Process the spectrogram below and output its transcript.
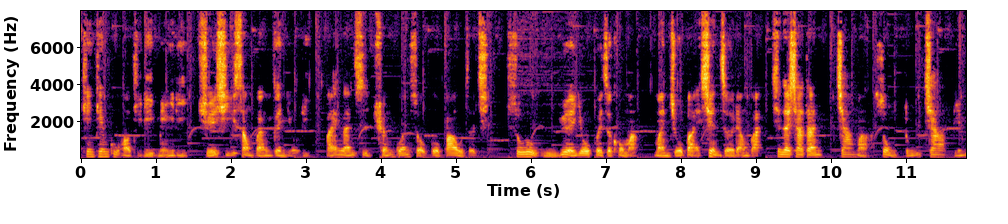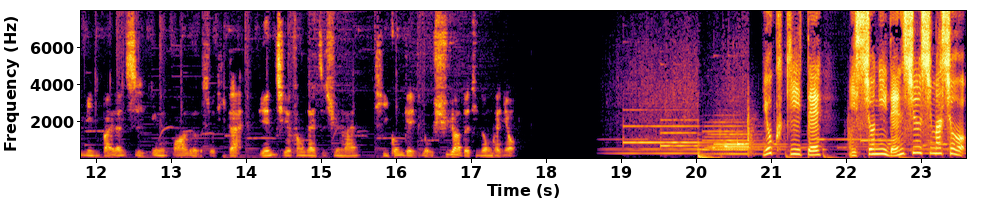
天天顾好体力、免疫力，学习上班更有力。白兰氏全馆首购八五折起，输入五月优惠折扣码，满九百现折两百。现在下单加码送独家联名白兰氏印花乐手提袋，链接放在资讯栏，提供给有需要的听众朋友。よく聞いて。一緒に練習しましょう。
